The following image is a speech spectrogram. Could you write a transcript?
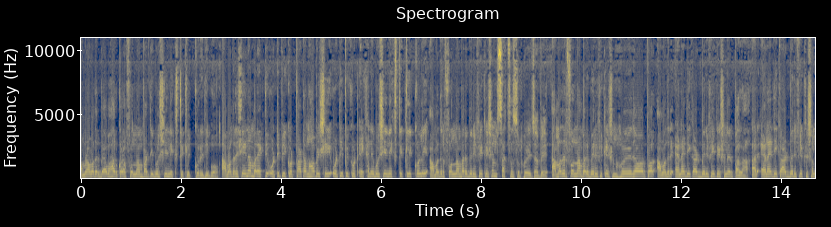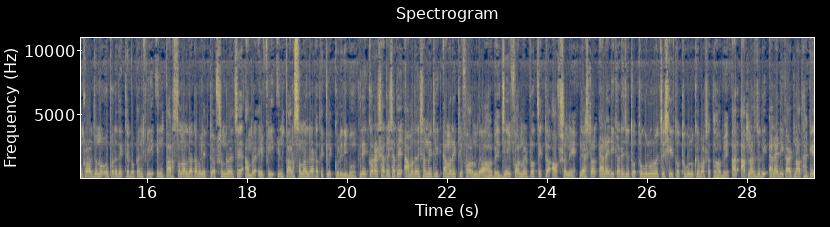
আমরা আমাদের ব্যবহার করা ফোন নাম্বারটি বসিয়ে নেক্সটে ক্লিক করে দিব। আমাদের সেই নাম্বারে একটি ওটিপি কোড পাঠানো হবে। সেই ওটিপি কোড এখানে বসিয়ে নেক্সটে ক্লিক করলে আমাদের ফোন নাম্বার ভেরিফিকেশন সাকসেসফুল হয়ে যাবে। আমাদের ফোন নাম্বার ভেরিফিকেশন হয়ে যাওয়ার পর আমাদের এনআইডি কার্ড ভেরিফিকেশনের পালা। আর এনআইডি কার্ড ভেরিফিকেশন করার জন্য উপরে দেখতে পাবেন ফিল ইন পার্সোনাল ডাটা বলে একটি অপশন রয়েছে। আমরা এই ফিল ইন পার্সোনাল ডাটাতে ক্লিক করে দিব। ক্লিক করার সাথে সাথে আমাদের সামনে ঠিক এমন একটি ফর্ম দেওয়া হবে, যেই ফর্মের প্রত্যেকটা অপশনে ন্যাশনাল এনআইডি কার্ডে যে তথ্যগুলো রয়েছে, সেই তথ্যগুলোকে বসাতে হবে। আর আপনার যদি এনআইডি কার্ড না থাকে,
